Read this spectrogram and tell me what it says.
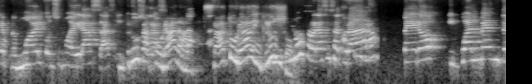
que promueve el consumo de grasas, incluso saturada, grasas saturada incluso. Incluso grasas saturadas, pero igualmente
